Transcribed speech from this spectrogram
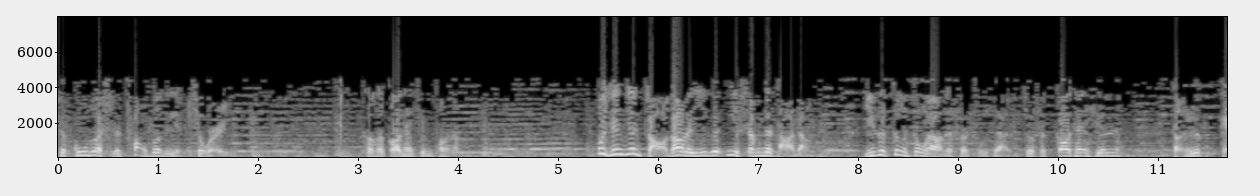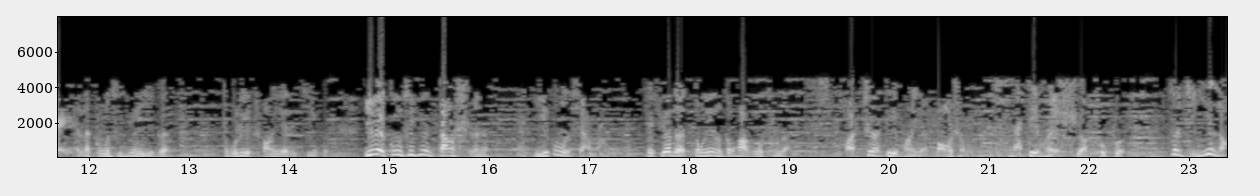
是工作室创作的领袖而已。他和高天勋碰上，不仅仅找到了一个一生的搭档，一个更重要的事出现了，就是高天勋呢等于给了宫崎骏一个。独立创业的机会，因为宫崎骏当时呢一肚子想法，就觉得东映动画公司啊，好这地方也保守，那地方也需要突破，自己一脑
